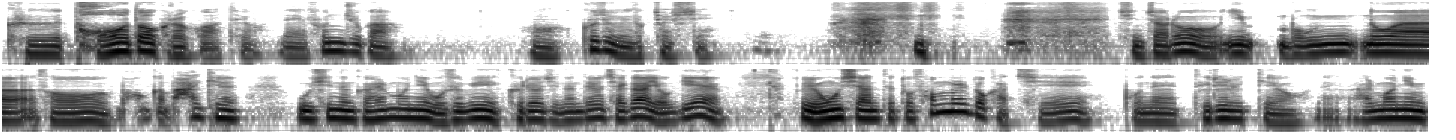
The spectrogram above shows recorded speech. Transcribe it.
그 더더 그럴 것 같아요. 네, 손주가 어 그죠 윤석철 씨. 진짜로 이 목 놓아서 뭔가 막 이렇게 우시는 그 할머니의 모습이 그려지는데요. 제가 여기에 또 용호 씨한테 또 선물도 같이 보내드릴게요. 네, 할머님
